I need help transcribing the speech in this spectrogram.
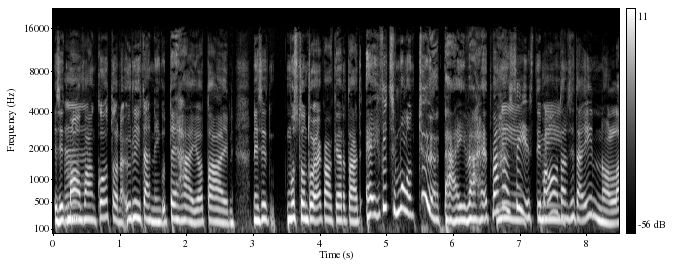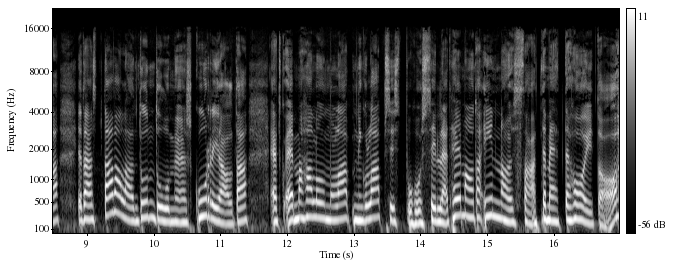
ja sit mm. mä oon mm. vaan kotona, yritän niinku tehdä jotain, niin sit musta tuntuu ekaa kertaa, että ei vitsi, mulla on työpäivä, että vähän niin, siisti, mä niin. ootan sitä innolla. Ja taas tavallaan tuntuu myös kurjalta, että en mä halua mun la, niinku lapsista puhua silleen, että hei mä otan innoissaan, että te menette hoitoon.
